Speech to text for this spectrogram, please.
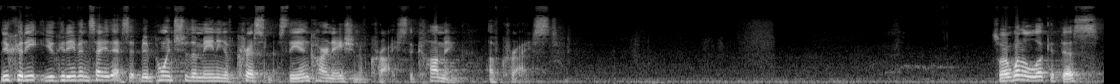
You could, you could even say this it, points to the meaning of Christmas, the incarnation of Christ, the coming of Christ. So I want to look at this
